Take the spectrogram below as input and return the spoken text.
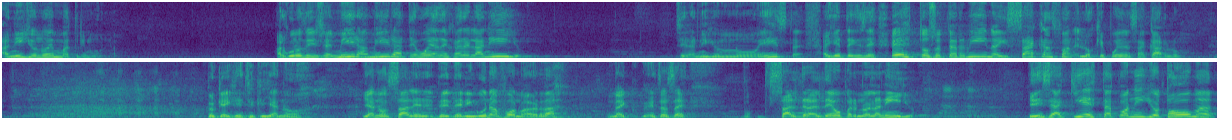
Anillo no es matrimonio. Algunos dicen, mira, mira, te voy a dejar el anillo. Si el anillo no está. Hay gente que dice, esto se termina y sacan su anillo. Los que pueden sacarlo. Porque hay gente que ya no, ya no sale de, ninguna forma, ¿verdad? Entonces, saldrá el dedo, pero no el anillo. Y dice, aquí está tu anillo, toma.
